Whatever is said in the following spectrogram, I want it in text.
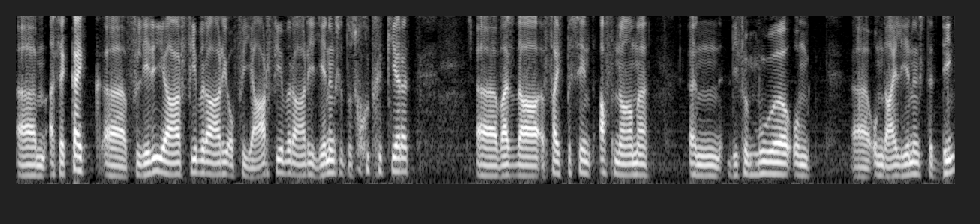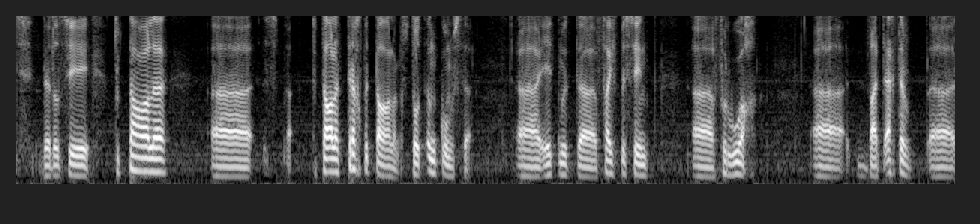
Ehm um, as ek kyk uh verlede jaar Februarie op verjaar Februarie lenings wat ons goedgekeur het, uh was daar 'n 5% afname in die vermoë om uh om daai lenings te dien. Dit wil sê totale uh totale terugbetalings tot inkomste uh het met uh 5% uh verhoog. Uh wat egter uh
